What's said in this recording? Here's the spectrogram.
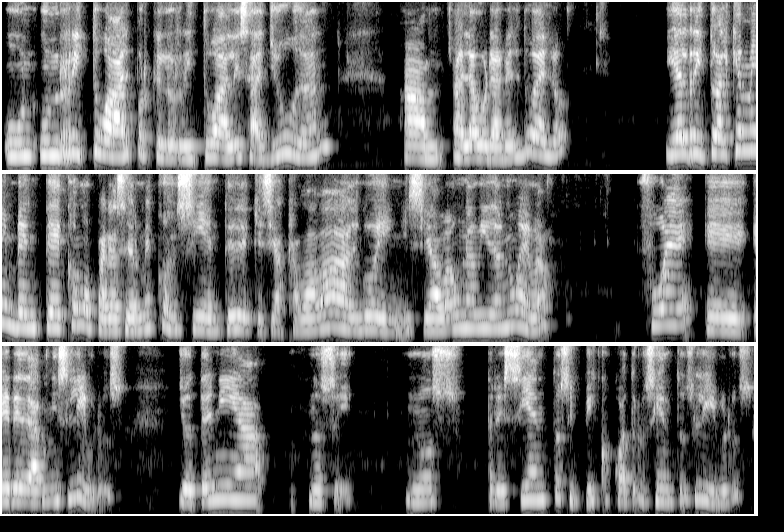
un ritual, porque los rituales ayudan a, elaborar el duelo. Y el ritual que me inventé como para hacerme consciente de que se acababa algo e iniciaba una vida nueva fue eh, heredar mis libros. Yo tenía, no sé, unos 300 y pico, 400 libros,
